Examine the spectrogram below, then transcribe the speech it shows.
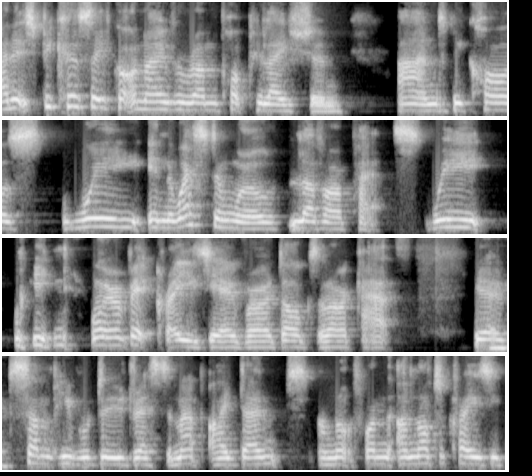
and it's because they've got an overrun population and because we in the Western world love our pets. We, we, we're a bit crazy over our dogs and our cats. You know, some people do dress them up. I don't. I'm not one. I'm not a crazy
